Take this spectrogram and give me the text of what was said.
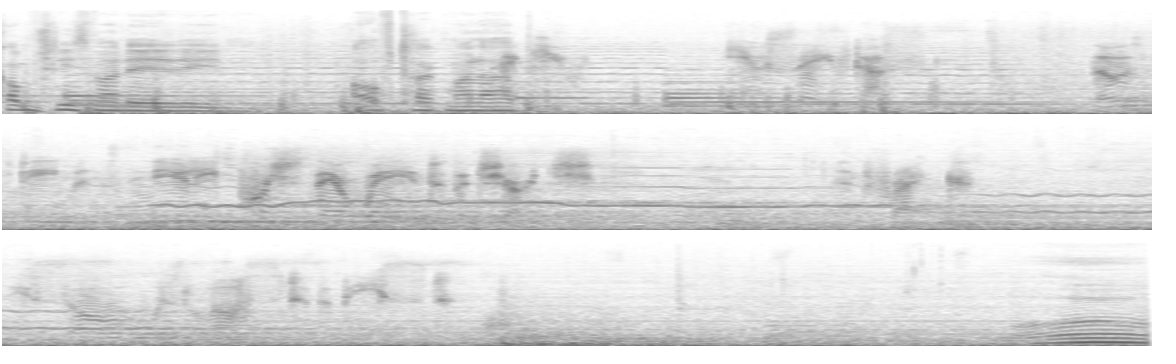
Komm, schließ mal den, den Auftrag mal ab. Thank you. You saved us. Those demons nearly pushed their way into the church. And Frank, his soul was lost to the beast. Uh.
